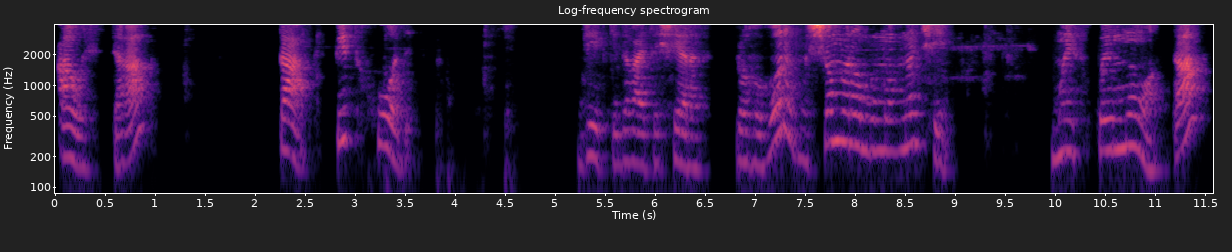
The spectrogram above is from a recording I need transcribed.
А ось ця так, підходить. Дітки, давайте ще раз проговоримо, що ми робимо вночі. Ми спимо, так?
